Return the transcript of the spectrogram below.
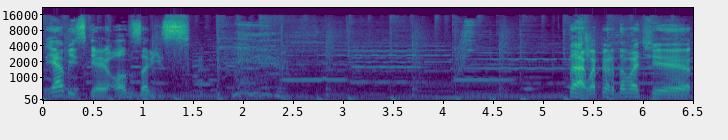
я объясняю, он завис. Так, во-первых, давайте...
